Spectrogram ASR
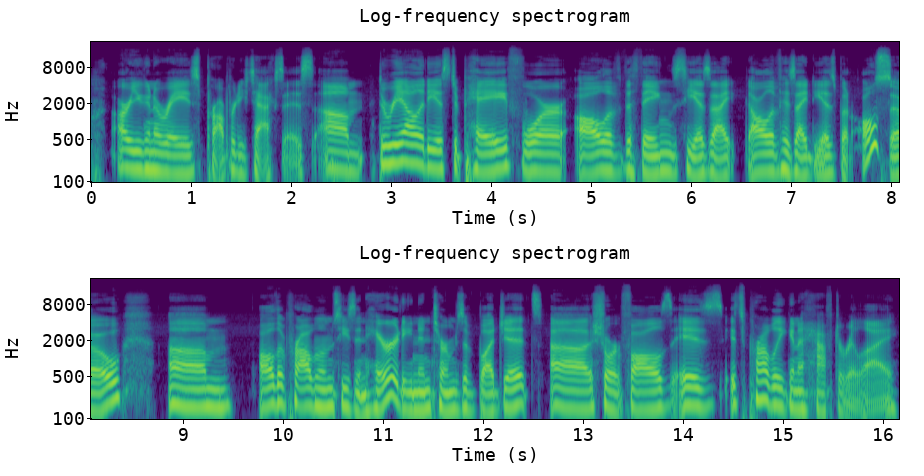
are you going to raise property taxes? Um, the reality is to pay for all of the things he has, all of his ideas, but also um, all the problems he's inheriting in terms of budgets uh, shortfalls is it's probably going to have to rely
